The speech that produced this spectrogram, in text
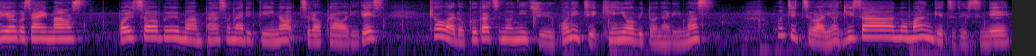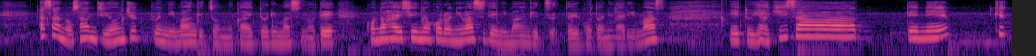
はようございます。ボイスオブウーマンパーソナリティの鶴香織です。今日は6月の25日金曜日となります。本日はヤギ座の満月ですね。朝の3時40分に満月を迎えておりますのでこの配信の頃にはすでに満月ということになります。えっ、ー、とヤギ座ってね結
